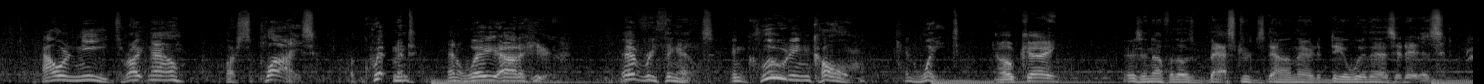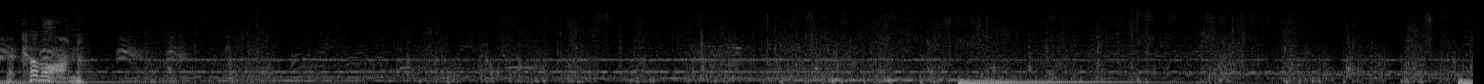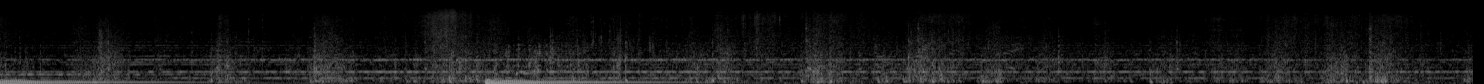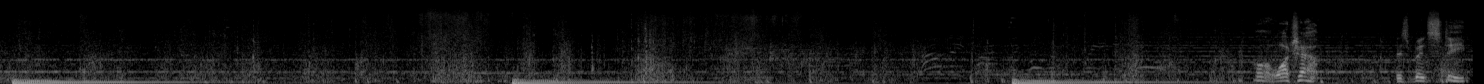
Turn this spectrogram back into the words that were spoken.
Our needs right now are supplies, equipment, and a way out of here. Everything else, including Colm, can wait. Okay. There's enough of those bastards down there to deal with as it is. Come on. Watch out. It's been steep.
